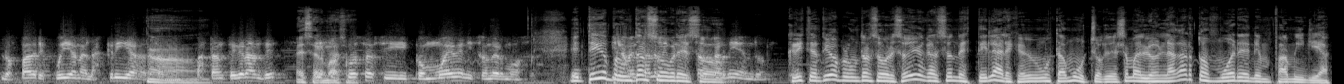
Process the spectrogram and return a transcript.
los padres cuidan a las crías Ah. bastante grandes. Es Esas hermoso. cosas sí conmueven y son hermosas. Eh, te iba a preguntar sobre eso. Cristian, te iba a preguntar sobre eso. Hay una canción de Estelares que a mí me gusta mucho que se llama Los lagartos mueren en familia.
